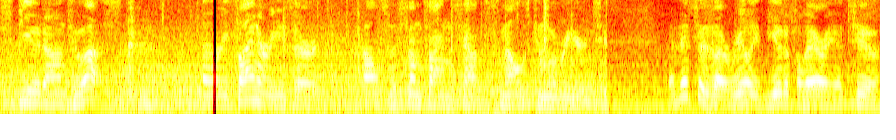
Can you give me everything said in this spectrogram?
spewed onto us. refineries are also sometimes have smells come over here too. This is a really beautiful area too.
